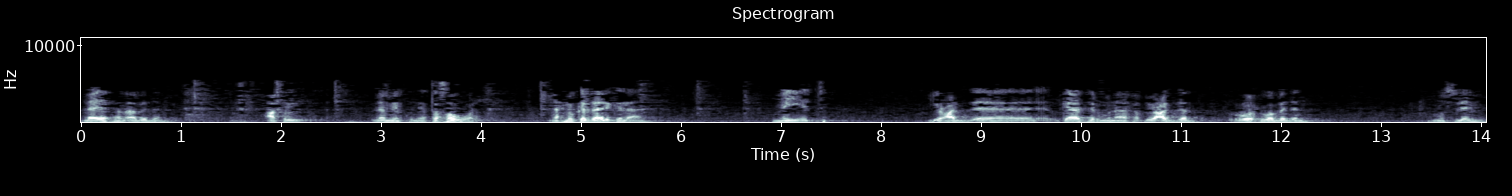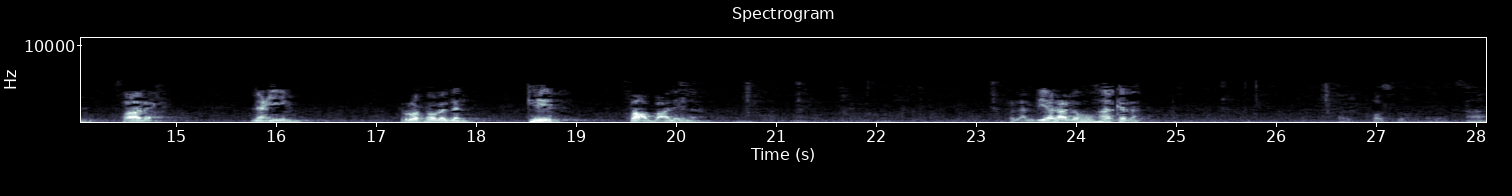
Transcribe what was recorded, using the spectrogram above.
لا يفهم أبدا. عقل لم يكن يتصور. نحن كذلك الآن. ميت يعذ... كافر منافق يعذب. روح وبدن. مسلم صالح نعيم روح وبدن. كيف؟ صعب علينا. فالأنبياء لعله هكذا. ها؟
